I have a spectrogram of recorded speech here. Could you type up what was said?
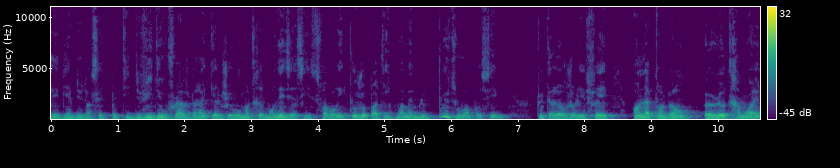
et bienvenue dans cette petite vidéo flash dans laquelle je vais vous montrer mon exercice favori que je pratique moi-même le plus souvent possible. Tout à l'heure je l'ai fait en attendant euh, le tramway,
